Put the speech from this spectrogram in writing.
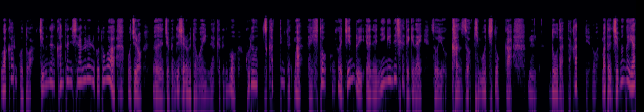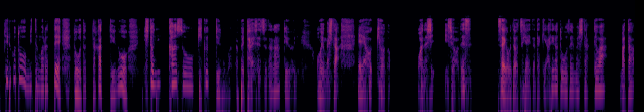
わかることは、自分で簡単に調べられることは、もちろん、うん、自分で調べた方がいいんだけれども、これを使ってみたい。まあ、人、人類、人間間でしかできない、そういう感想、気持ちとか、うん、どうだったかっていうのは、また自分がやっていることを見てもらって、どうだったかっていうのを、人に感想を聞くっていうのも、やっぱり大切だなというふうに思いました。えー、今日のお話以上です。最後までお付き合いいただきありがとうございました。では、また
